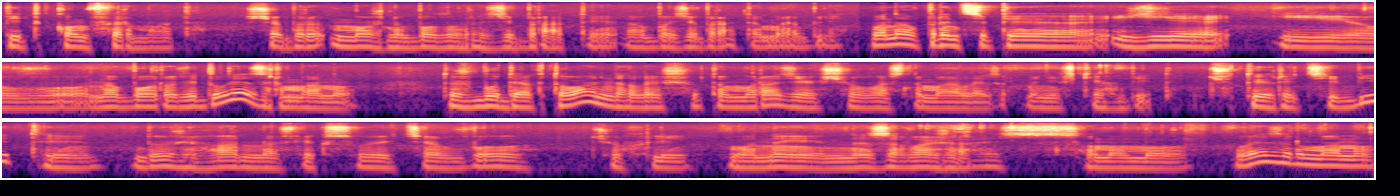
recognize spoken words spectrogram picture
під конфермат, щоб можна було розібрати або зібрати меблі. Вона, в принципі, є і в набору від Лезерману, тож буде актуальна лише в тому разі, якщо у вас немає лезерманівських біт. Чотири ці біти дуже гарно фіксуються в чохлі. Вони не заважають самому лезерману.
